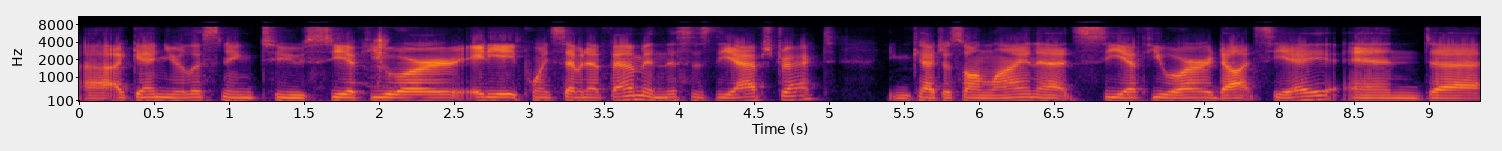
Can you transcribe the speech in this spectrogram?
uh, again, you're listening to CFUR 88.7 FM, and this is the abstract. You can catch us online at cfur.ca and uh,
